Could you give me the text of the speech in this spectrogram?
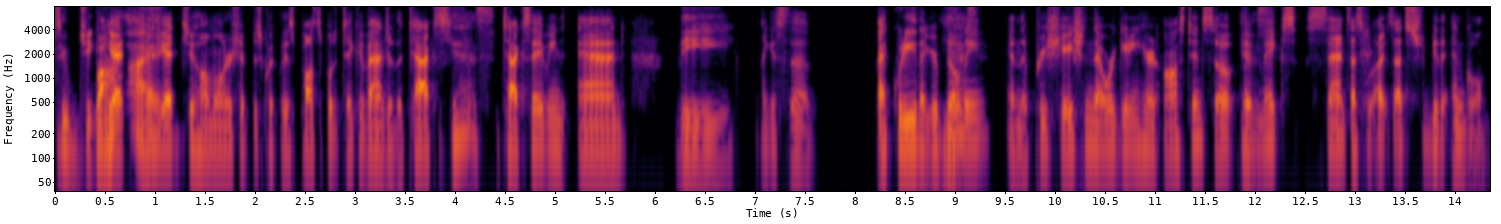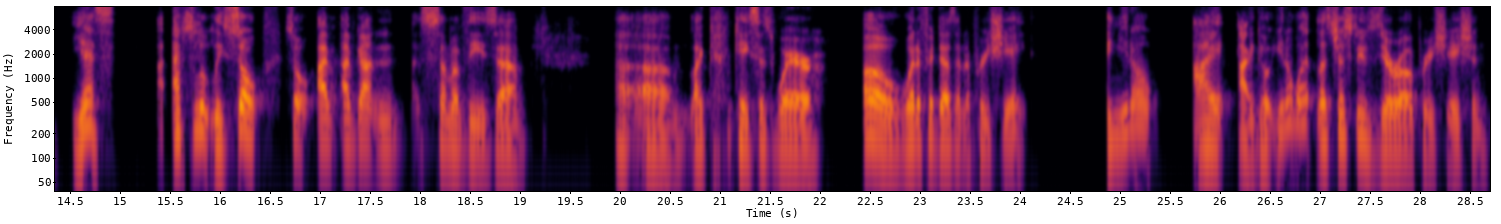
to, to buy. get to get to home ownership as quickly as possible to take advantage of the tax yes, tax savings and the I guess the equity that you're Yes. building and the appreciation that we're getting here in Austin. So it makes sense. That's what I, that should be the end goal. Yes, absolutely. So, so I've I've gotten some of these um, uh, um, like cases where, oh, what if it doesn't appreciate? And you know, I I go, you know what? Let's just do zero appreciation.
